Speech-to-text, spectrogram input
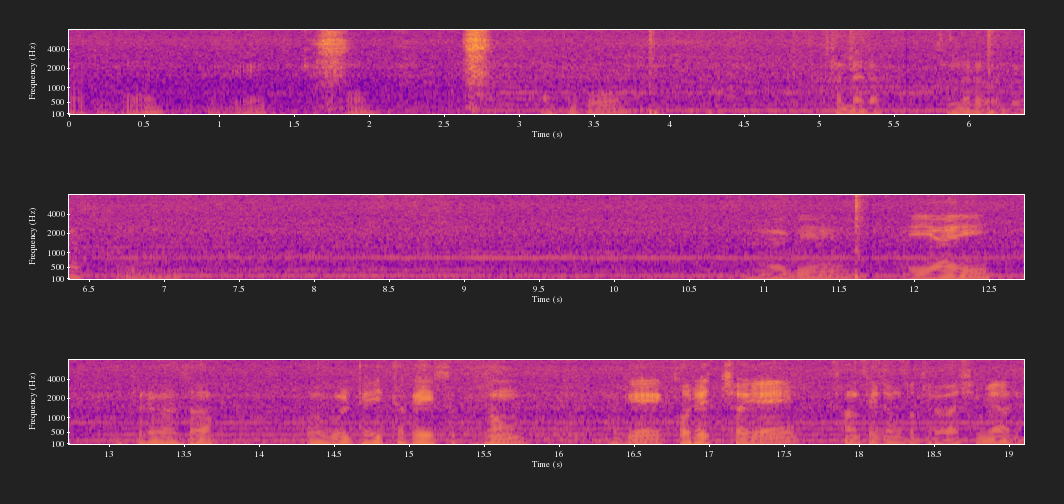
놔두고 여기 켜고 놔두고 카메라 카메라 어디 갔지 여기 AI 들어가서 얼굴 데이터베이스 구성 여기 거래처에 상세 정보 들어가시면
